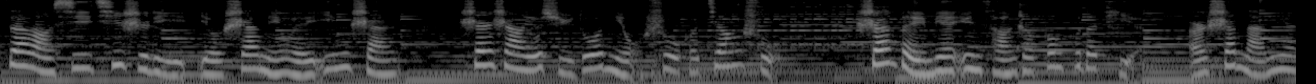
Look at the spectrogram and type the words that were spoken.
再往西七十里有山，名为阴山，山上有许多柳树和姜树。山北面蕴藏着丰富的铁，而山南面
